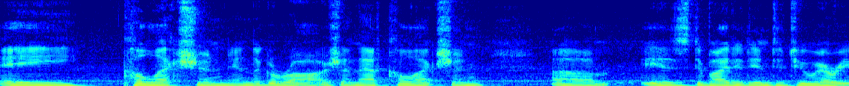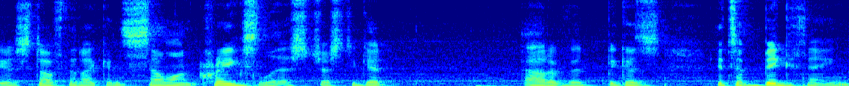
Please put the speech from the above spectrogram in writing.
a collection in the garage, and that collection um, is divided into two areas: stuff that I can sell on Craigslist just to get out of it because it's a big thing,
